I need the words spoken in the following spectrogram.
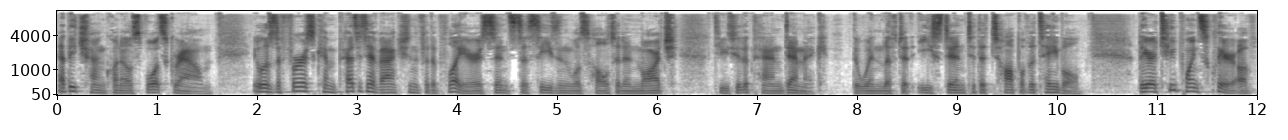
at the Kwan Sports Ground. It was the first competitive action for the players since the season was halted in March due to the pandemic. The win lifted Eastern to the top of the table. They are two points clear of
